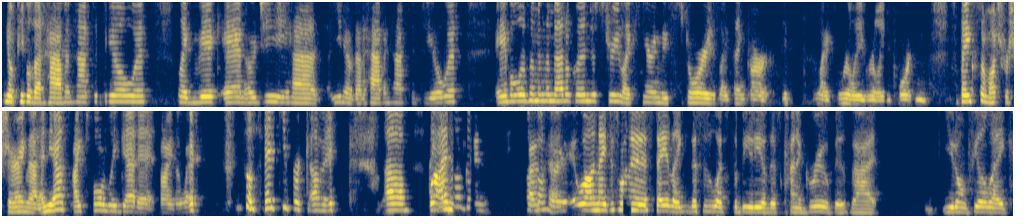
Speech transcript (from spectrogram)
you know, people that haven't had to deal with, like Vic and OG had, you know, that haven't had to deal with ableism in the medical industry. Like hearing these stories, I think are it's like really, really important. So thanks so much for sharing that. And yes, I totally get it, by the way. So thank you for coming. Um, Well, I and, go, and oh, go ahead. Well, and I just wanted to say, like, this is what's the beauty of this kind of group is that you don't feel like,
